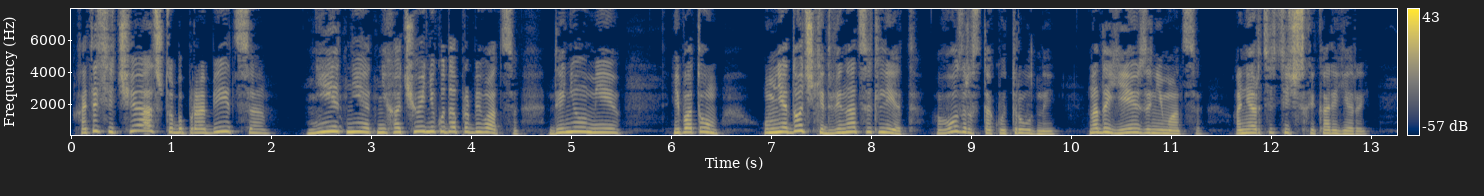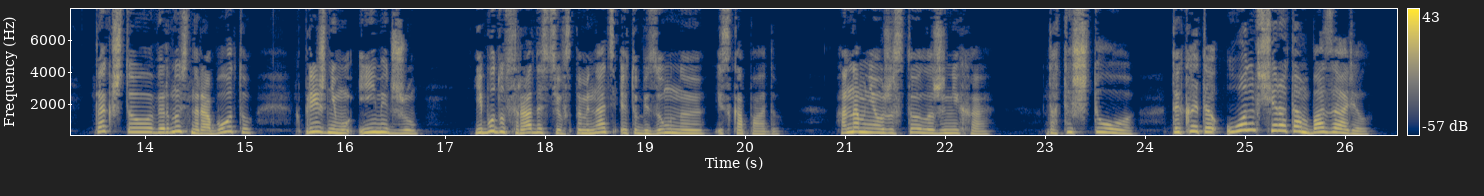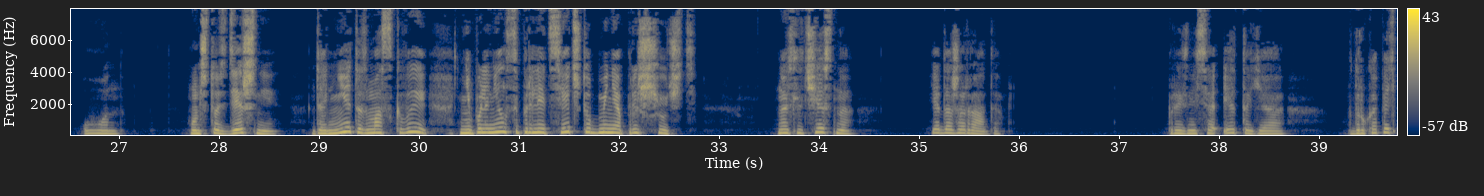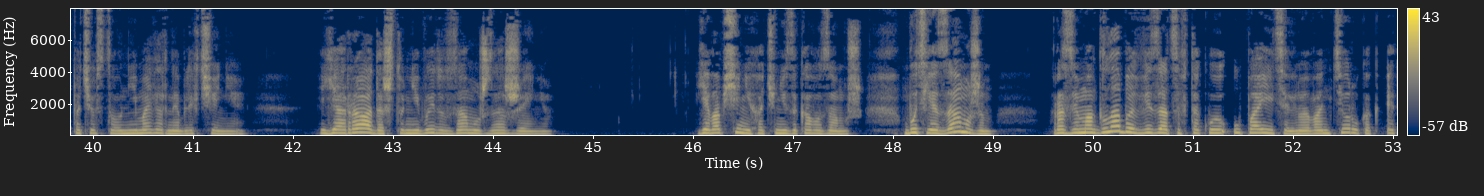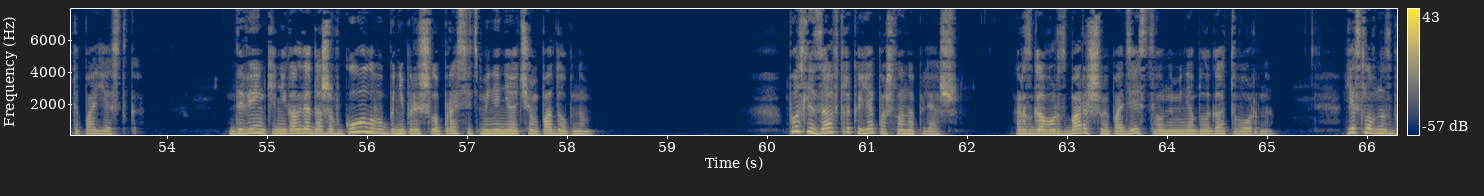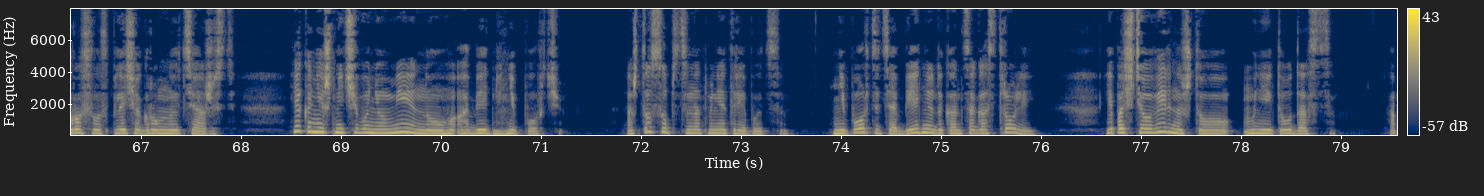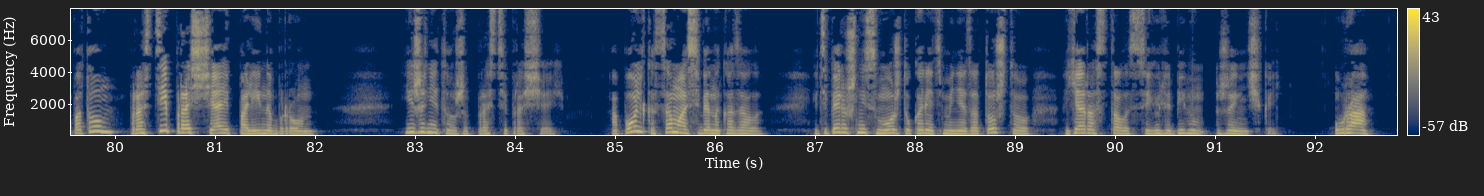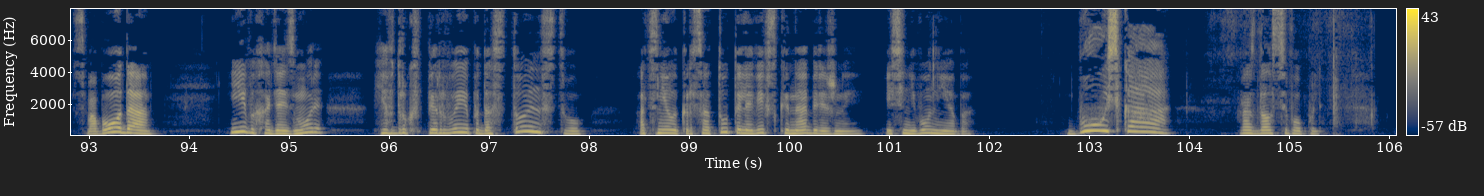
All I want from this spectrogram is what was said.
Хотя сейчас, чтобы пробиться... Нет, нет, не хочу я никуда пробиваться, да и не умею. И потом, у меня дочке 12 лет, возраст такой трудный. Надо ею заниматься, а не артистической карьерой. Так что вернусь на работу, к прежнему имиджу, и буду с радостью вспоминать эту безумную эскападу. Она мне уже стоила жениха. Да ты что? Так это он вчера там базарил? Он. Он что, здешний? Да нет, из Москвы. Не поленился прилететь, чтобы меня прищучить. Но, если честно, я даже рада. Произнеся это, я вдруг опять почувствовал неимоверное облегчение. Я рада, что не выйду замуж за Женю. Я вообще не хочу ни за кого замуж. Будь я замужем, разве могла бы ввязаться в такую упоительную авантюру, как эта поездка? Да Веньке никогда даже в голову бы не пришло просить меня ни о чем подобном. После завтрака я пошла на пляж. Разговор с Барышевой подействовал на меня благотворно. Я словно сбросила с плеч огромную тяжесть. Я, конечно, ничего не умею, но обедню не порчу. А что, собственно, от меня требуется? Не портить обедню до конца гастролей. Я почти уверена, что мне это удастся. А потом «Прости-прощай, Полина Брон». И Жене тоже «Прости-прощай». А Полька сама себя наказала. И теперь уж не сможет укорять меня за то, что я рассталась с ее любимым Женечкой. Ура! Свобода! И, выходя из моря, я вдруг впервые по достоинству оценила красоту Тель-Авивской набережной и синего неба. «Буська!» — раздался вопль.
